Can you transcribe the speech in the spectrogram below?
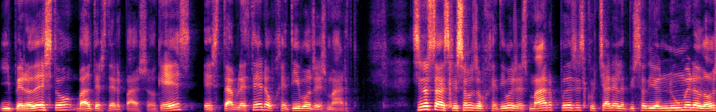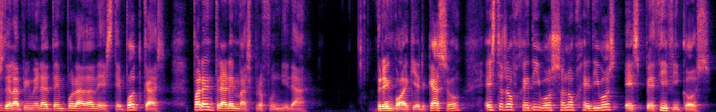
Y pero de esto va el tercer paso, que es establecer objetivos SMART. Si no sabes qué son los objetivos SMART, puedes escuchar el episodio número 2 de la primera temporada de este podcast para entrar en más profundidad. Pero en cualquier caso, estos objetivos son objetivos específicos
